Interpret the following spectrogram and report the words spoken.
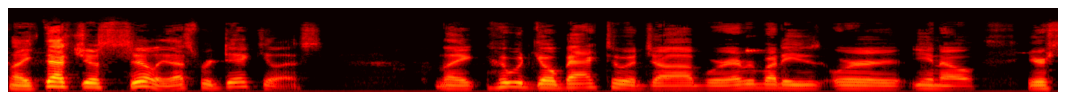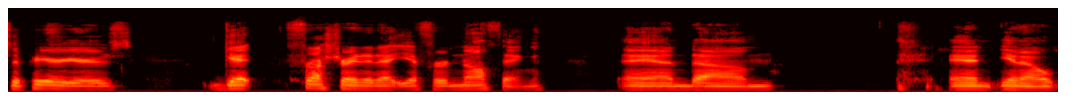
Like that's just silly. That's ridiculous. Like who would go back to a job where everybody's or you know your superiors get frustrated at you for nothing and um and you know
